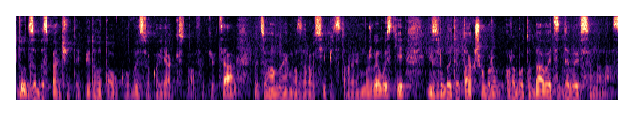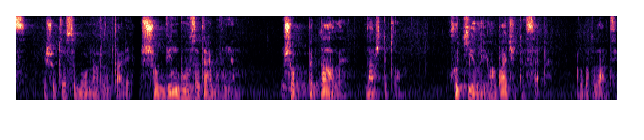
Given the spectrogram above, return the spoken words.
Тут забезпечити підготовку високоякісного фахівця. Для цього маємо зараз всі підстави і можливості і зробити так, щоб роботодавець дивився на нас, і щоб це все було на горизонталі, щоб він був затребуваним, щоб питали наш диплом, хотіли його бачити в себе, роботодавці.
